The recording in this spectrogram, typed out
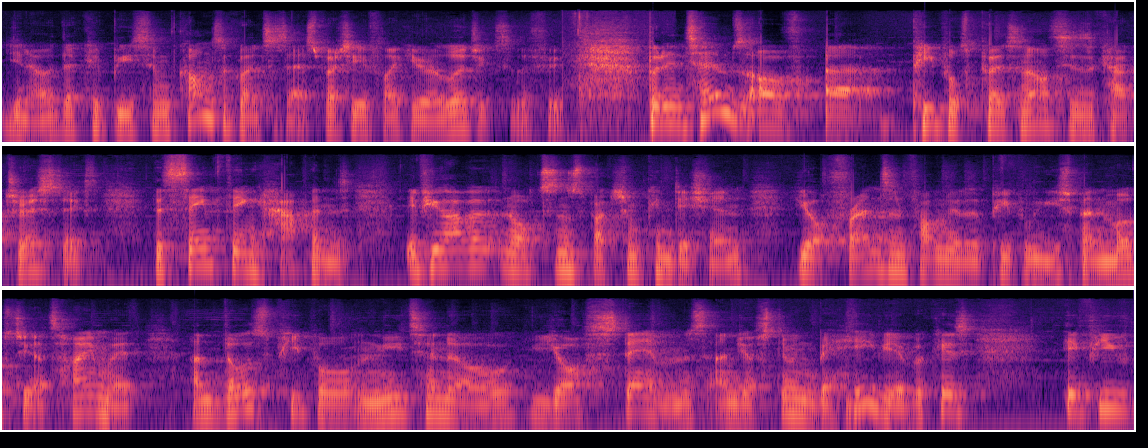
you know, there could be some consequences there, especially if like you're allergic to the food. But in terms of uh, people's personalities and characteristics, the same thing happens if you have an autism spectrum condition, your friends and family are the people you spend most of your time with, and those people need to know your stims and your stimming behavior because if you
